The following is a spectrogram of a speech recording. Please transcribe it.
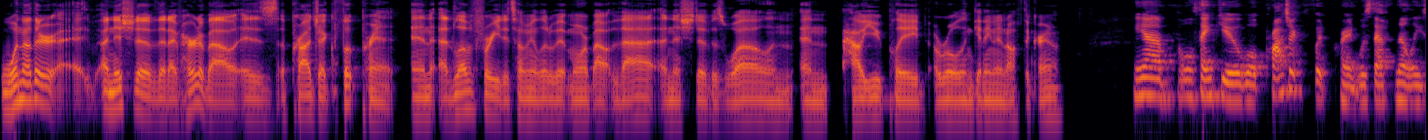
One other uh, initiative that I've heard about is a Project Footprint, and I'd love for you to tell me a little bit more about that initiative as well, and and how you played a role in getting it off the ground. Yeah, well, thank you. Well, Project Footprint was definitely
